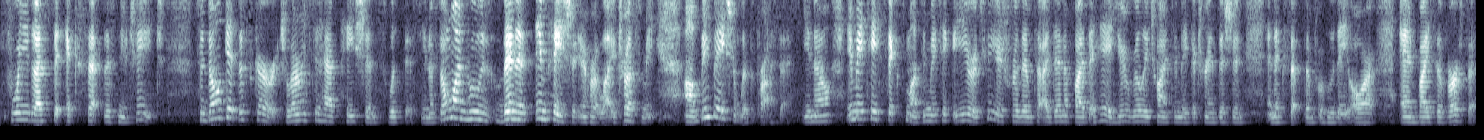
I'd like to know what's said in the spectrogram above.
for you guys to accept this new change. So don't get discouraged. Learn to have patience with this. You know, someone who's been impatient in her life, trust me, um, be patient with the process. You know, it may take six months, it may take a year or two years for them to identify that, hey, you're really trying to make a transition and accept them for who they are, and vice versa.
